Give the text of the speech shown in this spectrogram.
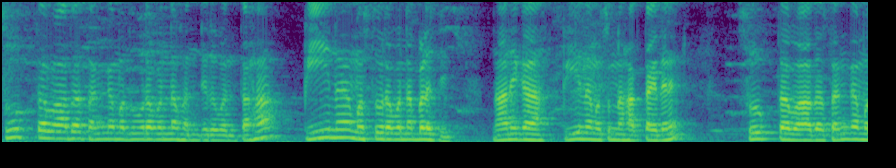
ಸೂಕ್ತವಾದ ಸಂಗಮ ದೂರವನ್ನು ಹೊಂದಿರುವಂತಹ ಪೀನ ಮಸೂರವನ್ನು ಬಳಸಿ. ನಾನೀಗ ಪೀನ ಮಸೂರನ್ನ ಹಾಕ್ತಾ ಇದ್ದೇನೆ. ಸೂಕ್ತವಾದ ಸಂಗಮ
